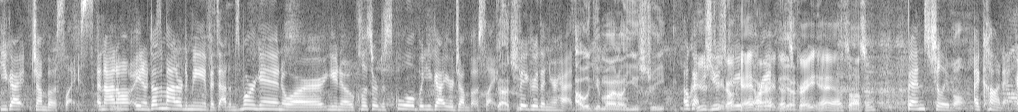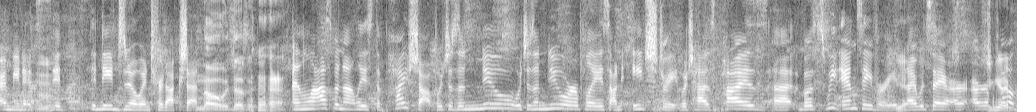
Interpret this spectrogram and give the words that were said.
you got jumbo slice. And Mm-hmm. I don't you know, it doesn't matter to me if it's Adams Morgan or, you know, closer to school, but you got your jumbo slice. Got you. Bigger than your head. I would get mine on U Street. Okay, U U Street. Street, Okay, all right, that's Yeah. great. Yeah, that's awesome. Ben's Chili Bowl, iconic. I mean, it's, Mm-hmm. it, it needs no introduction. No, it doesn't. And last but not least, the Pie Shop, which is a new, which is a newer place on H Street, which has pies, uh, both sweet and savory, that I would say are, are You can get a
